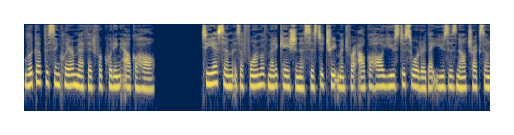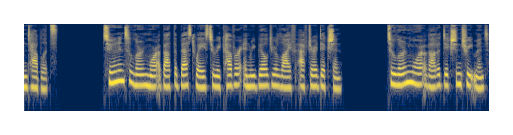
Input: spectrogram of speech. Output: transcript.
look up the Sinclair method for quitting alcohol. TSM is a form of medication assisted treatment for alcohol use disorder that uses naltrexone tablets. Tune in to learn more about the best ways to recover and rebuild your life after addiction. To learn more about addiction treatment,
